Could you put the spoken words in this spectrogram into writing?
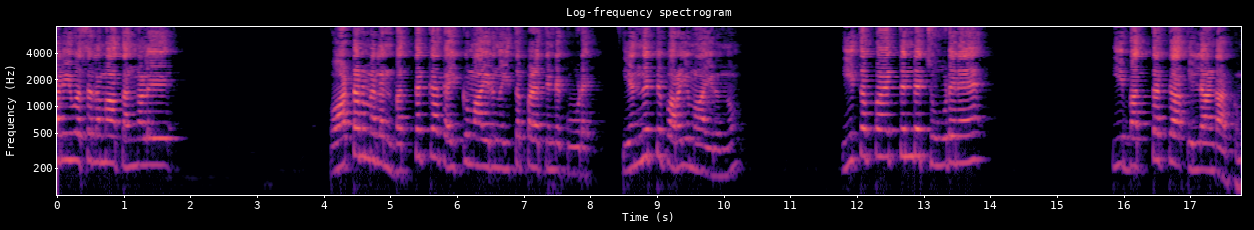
അലി വസല്ലമ തങ്ങൾ വാട്ടർമെലൻ ബത്തക്ക കഴിക്കുമായിരുന്നു ഈത്തപ്പഴത്തിന്റെ കൂടെ എന്നിട്ട് പറയുമായിരുന്നു ഈത്തപ്പഴത്തിന്റെ ചൂടിനെ ഈ ബത്തക്ക ഇല്ലാണ്ടാക്കും.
